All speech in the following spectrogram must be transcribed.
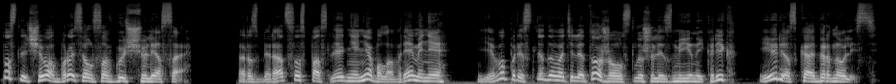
после чего бросился в гущу леса. Разбираться с последней не было времени, его преследователи тоже услышали змеиный крик и резко обернулись.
